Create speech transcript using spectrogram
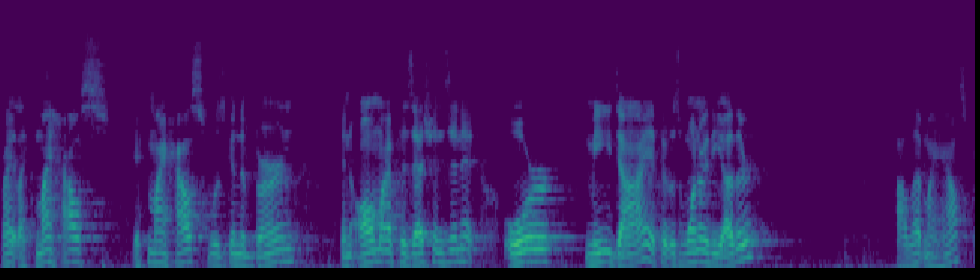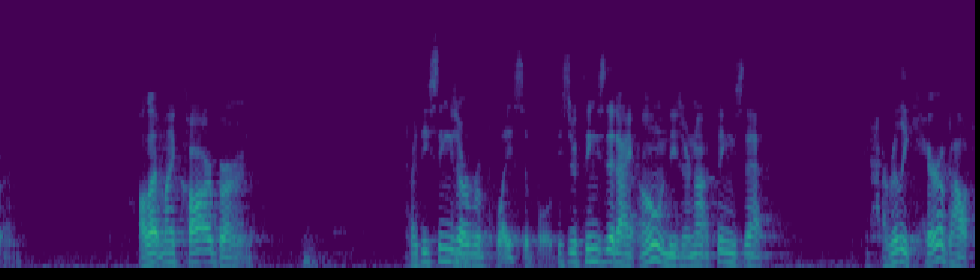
Right? Like my house, if my house was going to burn and all my possessions in it, or me die, if it was one or the other, I'll let my house burn. I'll let my car burn. Right? These things are replaceable. These are things that I own. These are not things that I really care about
